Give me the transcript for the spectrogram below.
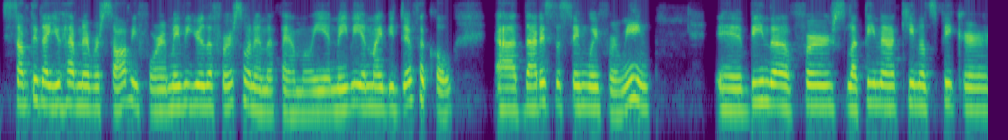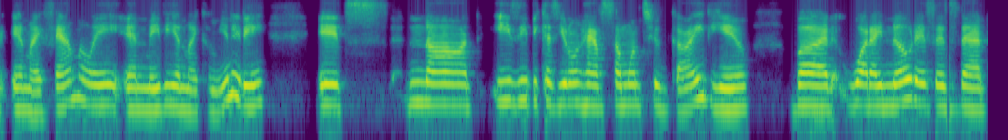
something that you have never saw before. And maybe you're the first one in the family and maybe it might be difficult. Uh, that is the same way for me uh, being the first Latina keynote speaker in my family and maybe in my community, it's not easy because you don't have someone to guide you. But what I notice is that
